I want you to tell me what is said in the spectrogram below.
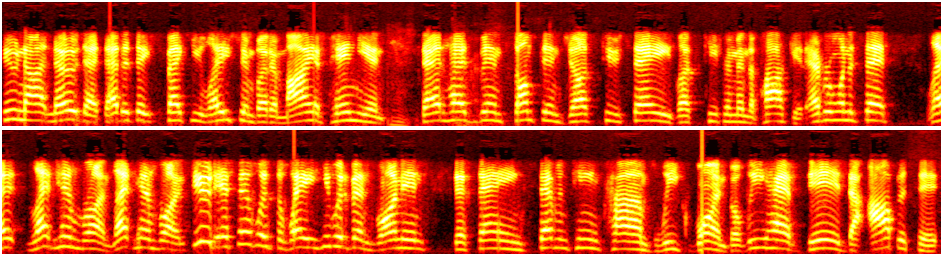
do not know that. That is a speculation, but in my opinion, that has been something just to say, let's keep him in the pocket. Everyone has said, let let him run, let him run. Dude, if it was the way he would have been running the thing 17 times week one, but we have did the opposite,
